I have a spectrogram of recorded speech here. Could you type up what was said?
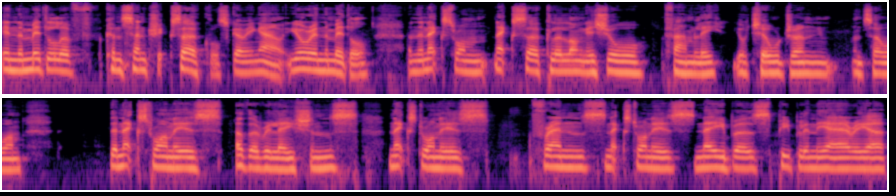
in the middle of concentric circles going out. You're in the middle, and the next one, next circle along is your family, your children, and so on. The next one is other relations. Next one is friends. Next one is neighbors, people in the area.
